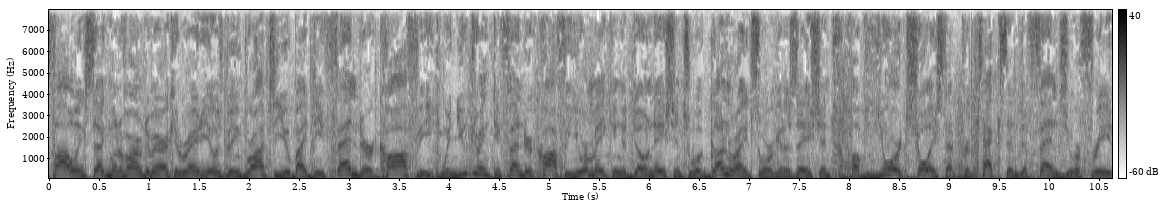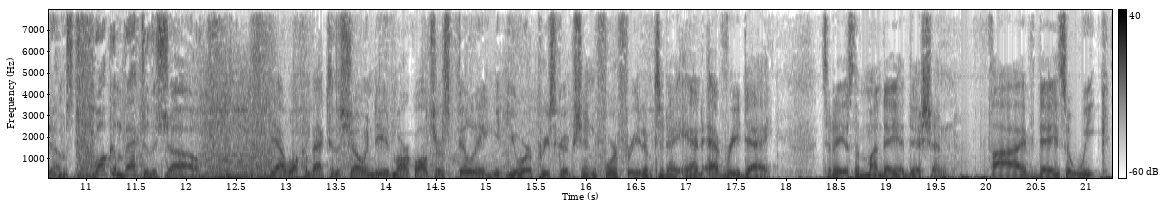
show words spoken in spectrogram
The following segment of Armed American Radio is being brought to you by Defender Coffee. When you drink Defender Coffee, you're making a donation to a gun rights organization of your choice that protects and defends your freedoms. Welcome back to the show. Yeah, welcome back to the show indeed. Mark Walters filling your prescription for freedom today and every day. Today is the Monday edition, five days a week,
